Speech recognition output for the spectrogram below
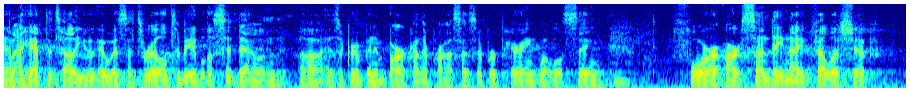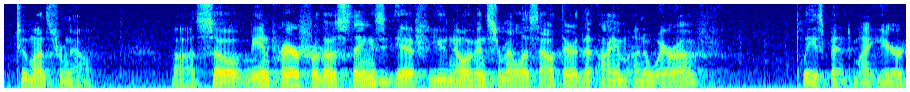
And I have to tell you, it was a thrill to be able to sit down uh, as a group and embark on the process of preparing what we'll sing for our Sunday night fellowship two months from now. Uh, so be in prayer for those things. If you know of instrumentalists out there that I am unaware of, please bend my ear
